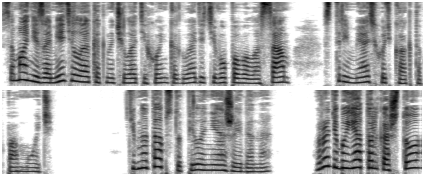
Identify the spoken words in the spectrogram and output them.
Сама не заметила, как начала тихонько гладить его по волосам, стремясь хоть как-то помочь. Темнота обступила неожиданно. Вроде бы я только что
